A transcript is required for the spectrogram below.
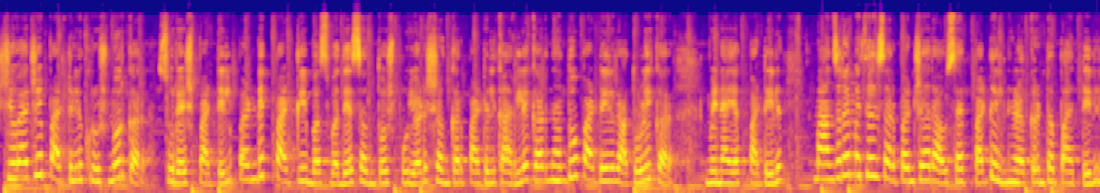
शिवाजी पाटील कृष्णूरकर सुरेश पाटील पंडित पाटील बसवदे संतोष पुयड शंकर पाटील कार्लेकर नंदू पाटील रातोळीकर विनायक पाटील मांजरम येथील सरपंच रावसाहेब पाटील निळकंठ पाटील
